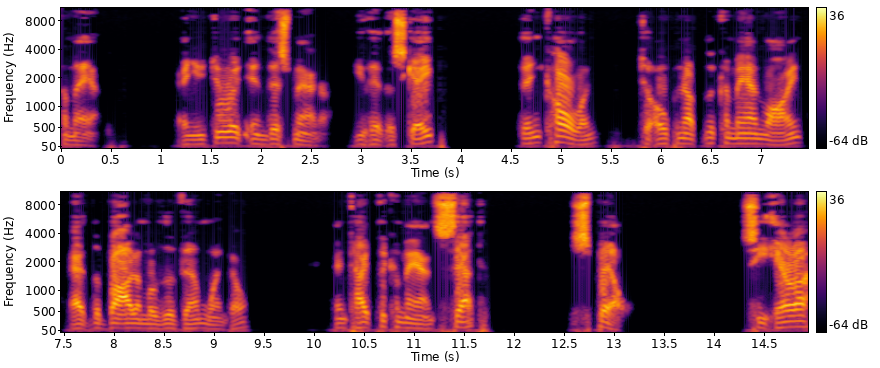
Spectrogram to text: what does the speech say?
command. And you do it in this manner. You hit escape, then colon, to open up the command line at the bottom of the Vim window and type the command set spell Sierra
